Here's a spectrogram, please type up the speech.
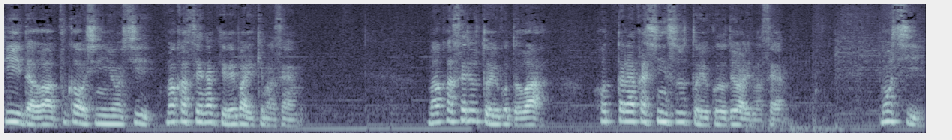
リーダーは部下を信用し任せなければいけません。任せるということはほったらかしにするということではありません。もし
